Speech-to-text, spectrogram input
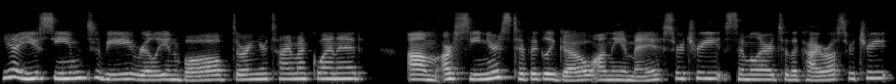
Yeah, you seem to be really involved during your time at Gwynedd. Um, our seniors typically go on the Emmaus retreat, similar to the Kairos retreat.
